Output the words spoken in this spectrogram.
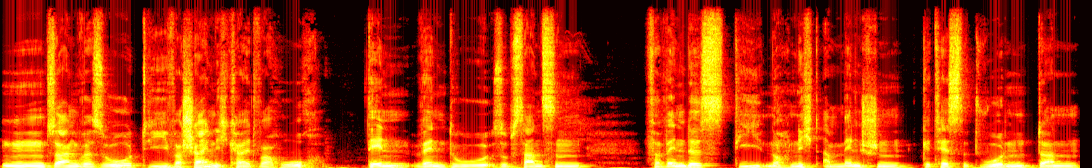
Hm, sagen wir so, die Wahrscheinlichkeit war hoch, denn wenn du Substanzen verwendest, die noch nicht am Menschen getestet wurden, dann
